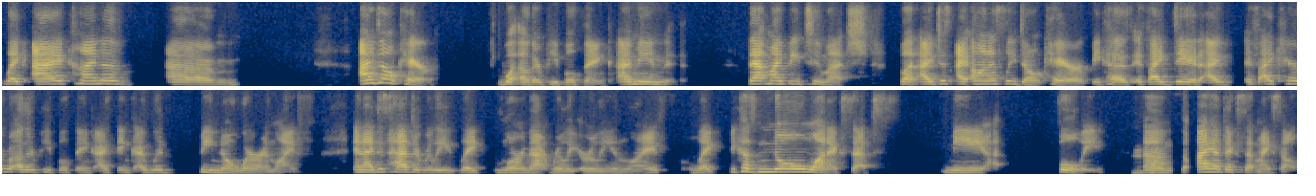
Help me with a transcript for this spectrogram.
like I kind of, um, I don't care what other people think. I mean, that might be too much but i just i honestly don't care because if i did i if i cared what other people think i think i would be nowhere in life. And i just had to really like learn that really early in life like because no one accepts me fully. Mm-hmm. um so i have to accept myself.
